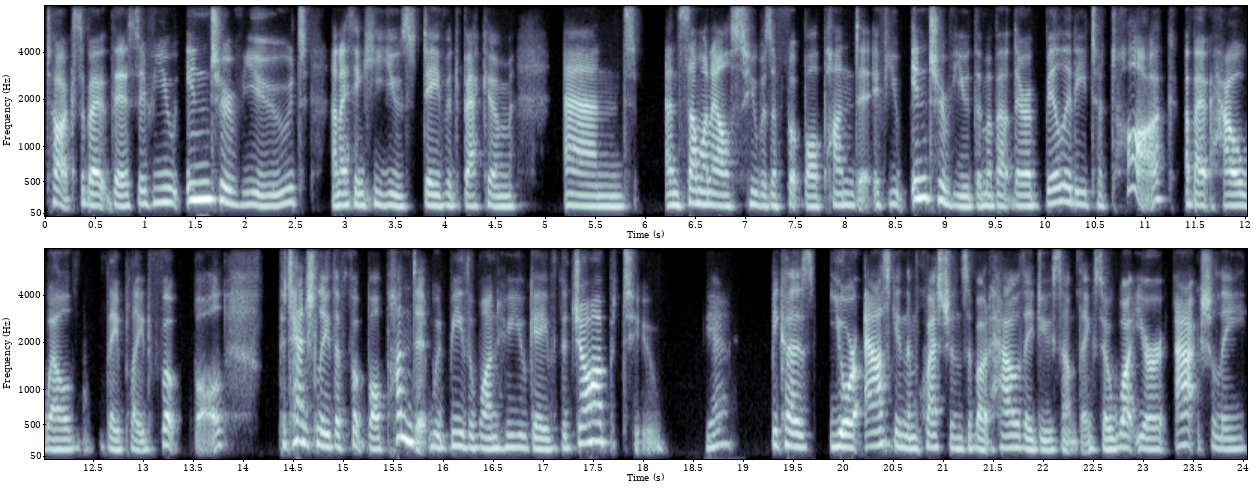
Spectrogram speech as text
talks about this. If you interviewed, and I think he used David Beckham and and someone else who was a football pundit, if you interviewed them about their ability to talk about how well they played football, potentially the football pundit would be the one who you gave the job to. Yeah. Because you're asking them questions about how they do something. So, what you're actually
